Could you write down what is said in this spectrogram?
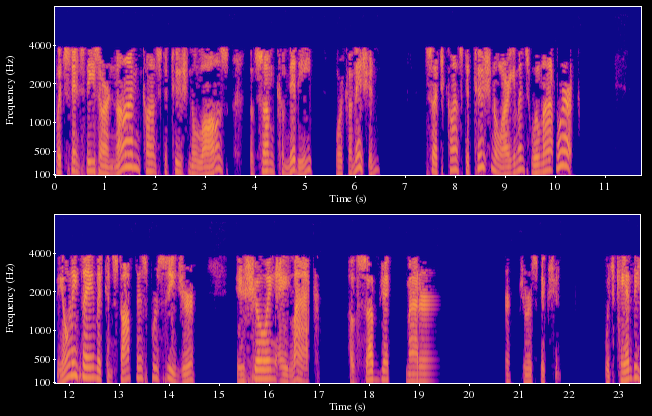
But since these are non-constitutional laws of some committee or commission, such constitutional arguments will not work. The only thing that can stop this procedure is showing a lack of subject matter jurisdiction, which can be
